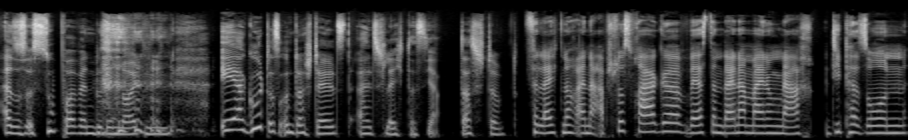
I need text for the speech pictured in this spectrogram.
Also es ist super, wenn du den Leuten eher Gutes unterstellst als Schlechtes. Ja, das stimmt. Vielleicht noch eine Abschlussfrage. Wer ist denn deiner Meinung nach die Person,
